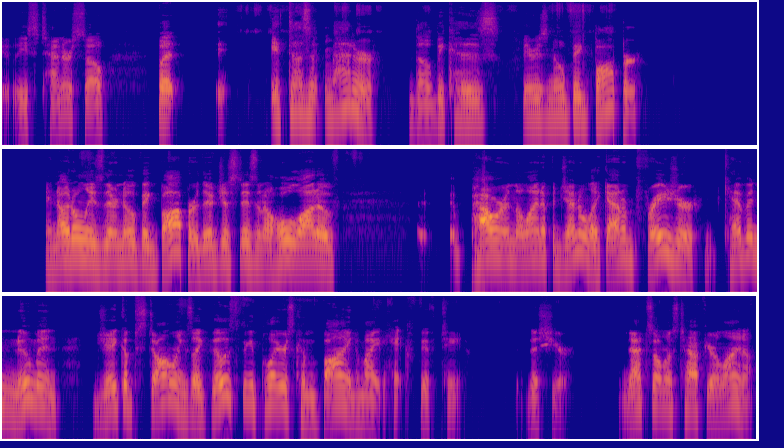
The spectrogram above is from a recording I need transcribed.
at least 10 or so. But it, it doesn't matter though because there is no big bopper. And not only is there no big bopper, there just isn't a whole lot of uh, power in the lineup in general, like Adam Frazier, Kevin Newman, Jacob Stallings. Like those three players combined might hit 15 this year. that's almost half your lineup.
